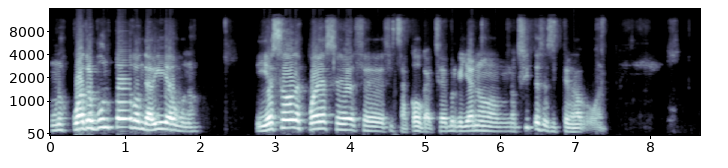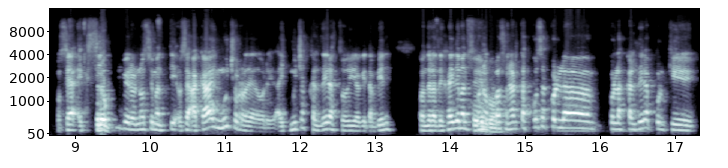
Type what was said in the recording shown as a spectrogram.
unos cuatro puntos donde había uno. Y eso después se, se- se sacó, ¿cachai? Porque ya no, no existe ese sistema. bueno. O sea, existe, pero, no se mantiene. O sea, acá hay muchos radiadores, hay muchas calderas todavía que también, cuando las dejáis de mantener, Sí, bueno, pasan hartas cosas con, la, con las calderas porque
